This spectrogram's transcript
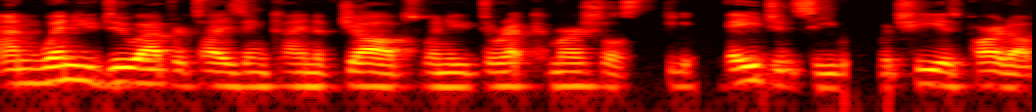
And when you do advertising kind of jobs, when you direct commercials, the agency which he is part of,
